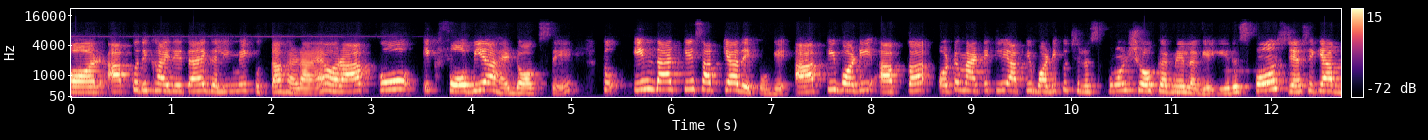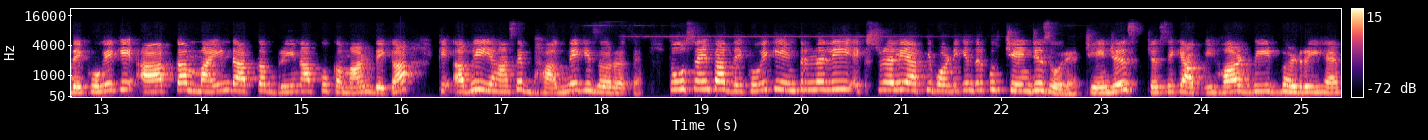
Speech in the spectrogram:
और आपको दिखाई देता है गली में कुत्ता खड़ा है और आपको एक फोबिया है डॉग से। तो इन दैट केस आप क्या देखोगे? आपकी बॉडी आपका ऑटोमेटिकली आपकी बॉडी कुछ रिस्पॉन्स शो करने लगेगी। रिस्पॉन्स जैसे कि आप देखोगे कि आपका माइंड आपका ब्रेन आपको कमांड देगा कि अभी यहाँ से भागने की ज़रूरत है। तो उस टाइम पर आप देखोगे कि इंटरनली एक्सटर्नली आपकी बॉडी के अंदर कुछ चेंजेस हो रहे हैं। चेंजेस जैसे कि आपकी हार्ट बीट बढ़ रही है,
